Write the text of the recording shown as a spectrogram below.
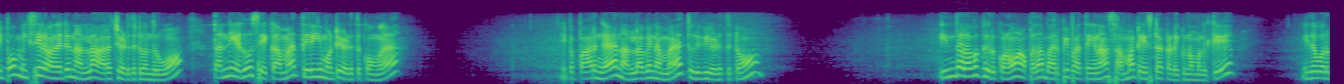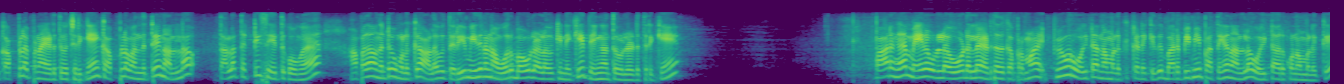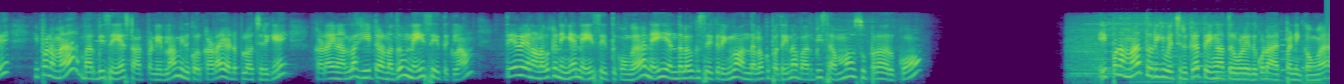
இப்போது மிக்சியில் வந்துட்டு நல்லா அரைச்சி எடுத்துகிட்டு வந்துடுவோம் தண்ணி எதுவும் சேர்க்காம திருகி மட்டும் எடுத்துக்கோங்க. இப்போ பாருங்கள் நல்லாவே நம்ம துருவி எடுத்துட்டோம். இந்த அளவுக்கு இருக்கணும். அப்போ தான் பர்பி பார்த்தீங்கன்னா செம்ம டேஸ்ட்டாக கிடைக்கும் நம்மளுக்கு. இதை ஒரு கப்பில் இப்போ நான் எடுத்து வச்சுருக்கேன். கப்பில் வந்துட்டு நல்லா தலை தட்டி சேர்த்துக்கோங்க. அப்போ தான் வந்துட்டு உங்களுக்கு அளவு தெரியும். இதில் நான் ஒரு பவுல் அளவுக்கு இன்றைக்கி தேங்காய் தூள் எடுத்திருக்கேன். பாருங்கள் மேலே உள்ள ஓடெல்லாம் எடுத்ததுக்கப்புறமா ப்யூர் ஒயிட்டாக நம்மளுக்கு கிடைக்கிது. பர்பியுமே பார்த்தீங்கன்னா நல்லா ஒயிட்டாக இருக்கும் நம்மளுக்கு. இப்போ நம்ம பர்பி செய்ய ஸ்டார்ட் பண்ணிடலாம். இதுக்கு ஒரு கடாய் அடுப்பில் வச்சுருக்கேன். கடாய் நல்லா ஹீட் ஆனதும் நெய் சேர்த்துக்கலாம். தேவையான அளவுக்கு நீங்கள் நெய் சேர்த்துக்கோங்க. நெய் எந்த அளவுக்கு சேர்க்குறீங்களோ அந்த அளவுக்கு பார்த்தீங்கன்னா பர்பி செம்ம சூப்பராக இருக்கும். இப்போ நம்ம துருகி வச்சுருக்க தேங்காய் துருவலை இது கூட ஆட் பண்ணிக்கோங்க.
